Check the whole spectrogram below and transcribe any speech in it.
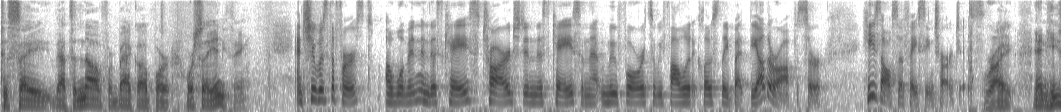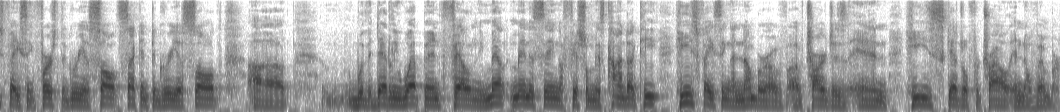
to say that's enough or back up or, or say anything. And she was the first, a woman in this case, charged in this case, and that moved forward, so we followed it closely. But the other officer, he's also facing charges. Right. And he's facing first degree assault, second degree assault uh, with a deadly weapon, felony menacing, official misconduct. He, he's facing a number of, of charges and he's scheduled for trial in November.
